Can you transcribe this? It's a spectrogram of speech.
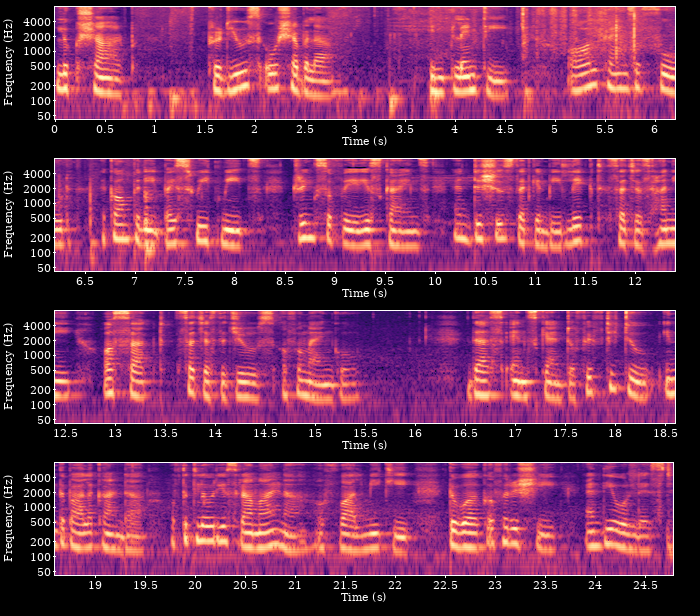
Look sharp. Produce, O Shabala, in plenty, all kinds of food accompanied by sweetmeats, drinks of various kinds, and dishes that can be licked, such as honey, or sucked, such as the juice of a mango. Thus ends Canto 52 in the Balakanda of the glorious Ramayana of Valmiki, the work of a rishi and the oldest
